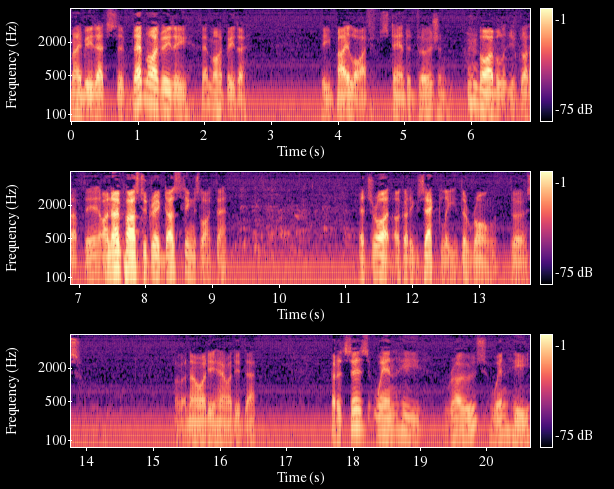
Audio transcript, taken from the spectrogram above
Maybe that's the, that might be the that might be the the Bay Life Standard Version Bible that you've got up there. I know Pastor Greg does things like that. That's right. I got exactly the wrong verse. I've got no idea how I did that. But it says when he rose, when he.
